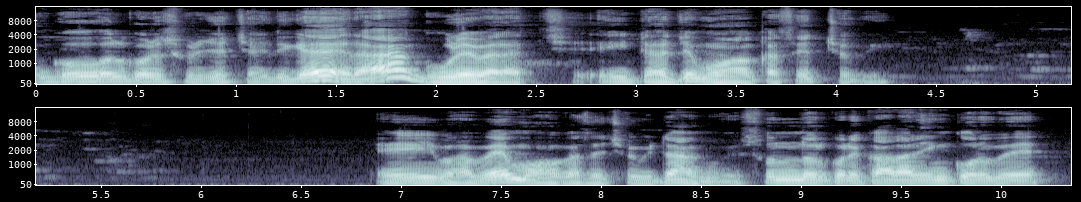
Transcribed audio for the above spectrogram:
গোল করে সূর্যের চারিদিকে এরা ঘুরে বেড়াচ্ছে। এইটা হচ্ছে মহাকাশের ছবি। এইভাবে মহাকাশের ছবিটা আঁকবে। সুন্দর করে কালারিং করবে।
